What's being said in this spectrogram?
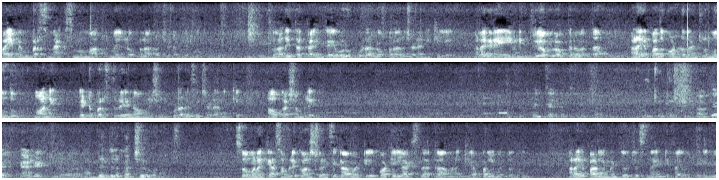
five members maximum మాత్రమే లోపల అలో చేయడం జరుగుతుంది. సో అది తక్క ఇంకా ఎవరు కూడా లోపల అలో చేయడానికి లేదు. అలాగనే ఈవినింగ్ త్రీ ఓ క్లాక్ తర్వాత అలాగే పదకొండు గంటల ముందు మార్నింగ్ ఎటు పరిస్థితుల్లో ఏ నామినేషన్ కూడా రిసీవ్ చేయడానికి అవకాశం లేదు. అభ్యర్థుల ఖర్చు సో మనకి అసెంబ్లీ కాన్స్టిట్యున్సీ కాబట్టి ఫార్టీ ల్యాక్స్ దాకా మనకి అప్పర్ లిమిట్ ఉంది. అలాగే పార్లమెంటరీ వచ్చేసి నైంటీ ఫైవ్ ఉంది. ఇది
